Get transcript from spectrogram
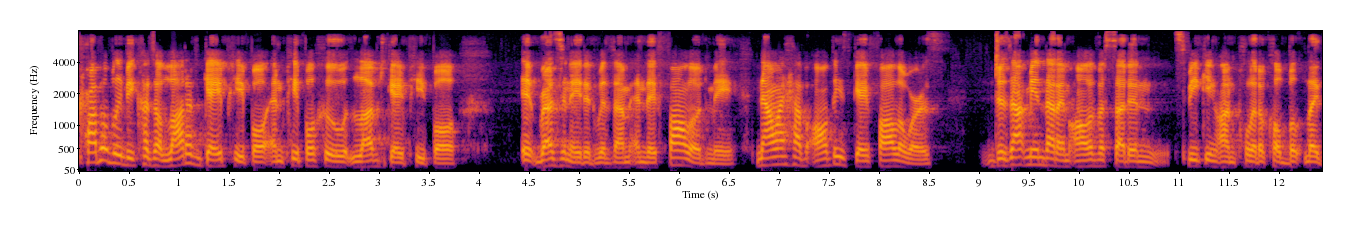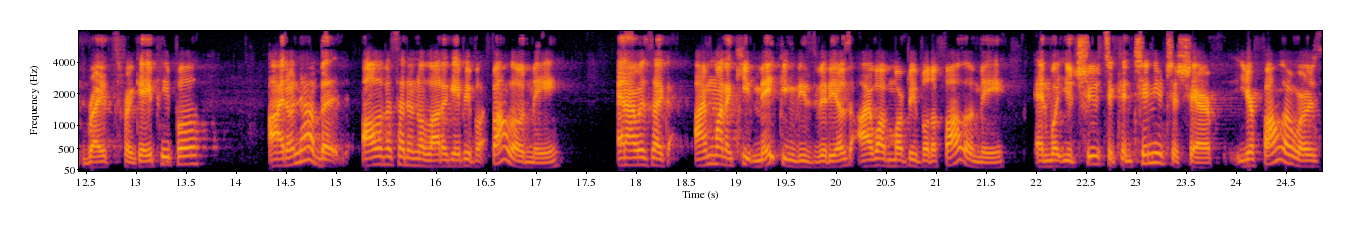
Probably because a lot of gay people and people who loved gay people, it resonated with them and they followed me. Now I have all these gay followers. Does that mean that I'm all of a sudden speaking on political like rights for gay people? I don't know, but all of a sudden a lot of gay people followed me and I was like, I want to keep making these videos. I want more people to follow me. And what you choose to continue to share, your followers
